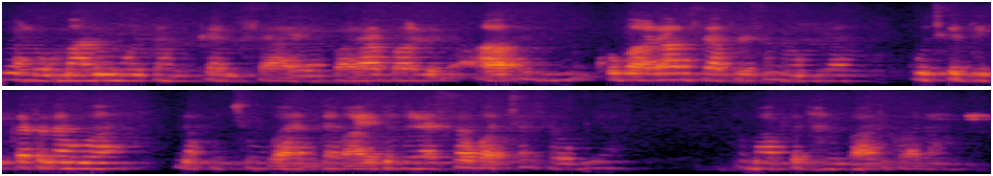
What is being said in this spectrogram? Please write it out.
वह लोग मालूम हुआ था हम कैंप से आए हैं। बराबर, आ- खूब आराम से ऑपरेशन हो गया। कुछ के दिक्कत न हुआ। हुआ दवाई वगैरह सब अच्छा से हो गया। हम आपका धन्यवाद कर रहे हैं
